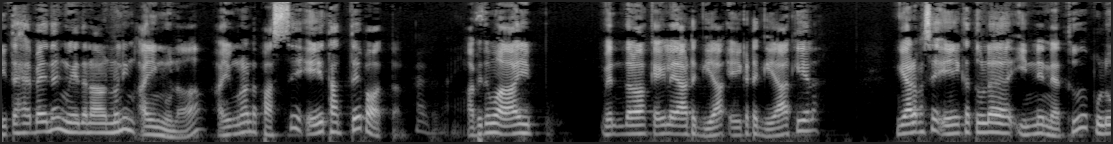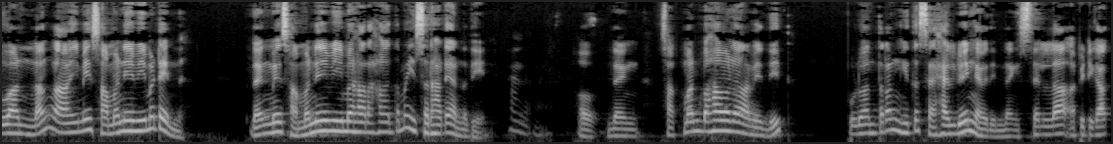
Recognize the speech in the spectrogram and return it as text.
හිත හැබැයි දැන් වේදනාවන් වලින් අයින් වුණා. අයින් වුණාට පස්සේ ඒ தත්ත්වේ පවත්වන්න. අපි තුමු ආයි වෙනදාවක් ඇවිල්ලා යාට ගියා, ඒකට ගියා කියලා. ගියාට පස්සේ ඒක තුල ඉන්නේ නැතුව පුළුවන් නම් ආයි මේ සමනය වීමට එන්න. දැන් මේ සමනය වීම හරහා තමයි ඉස්සරහට යන්න තියෙන්නේ. ඔව් දැන් සක්මන් භාවනාවේදීත් පුළුවන් තරම් හිත සැහැල්ලුවෙන් ඇවිදින්න. දැන් ඉස්සෙල්ලා අපි ටිකක්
